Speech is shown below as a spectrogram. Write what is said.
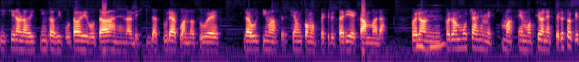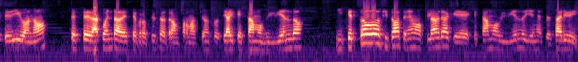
hicieron los distintos diputados y diputadas en la legislatura cuando tuve la última sesión como secretaria de Cámara. Fueron, fueron muchas emociones, pero eso que te digo, ¿no? Se da cuenta de este proceso de transformación social que estamos viviendo y que todos y todas tenemos clara que, estamos viviendo y es necesario e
